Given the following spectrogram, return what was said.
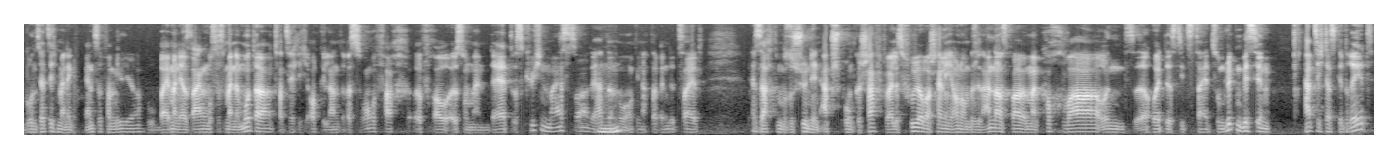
grundsätzlich meine ganze Familie, wobei man ja sagen muss, dass meine Mutter tatsächlich auch gelernte Restaurantfachfrau ist und mein Dad ist Küchenmeister. Der hat dann nur irgendwie nach der Wendezeit, er sagte immer so schön, den Absprung geschafft, weil es früher wahrscheinlich auch noch ein bisschen anders war, wenn man Koch war und äh, heute ist die Zeit zum Glück ein bisschen, hat sich das gedreht.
